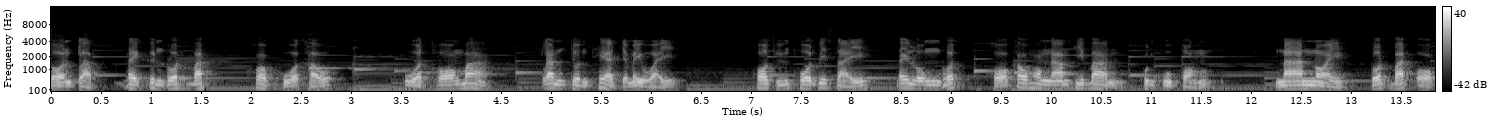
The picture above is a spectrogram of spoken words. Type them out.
ตอนกลับได้ขึ้นรถบัสครอบครัวเขาปวดท้องมาก กลั้นจนแทบจะไม่ไหว พอถึงโพนพิสัยได้ลงรถขอเข้าห้องน้ำที่บ้านคุณครูป๋อง นานหน่อยรถบัสออก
